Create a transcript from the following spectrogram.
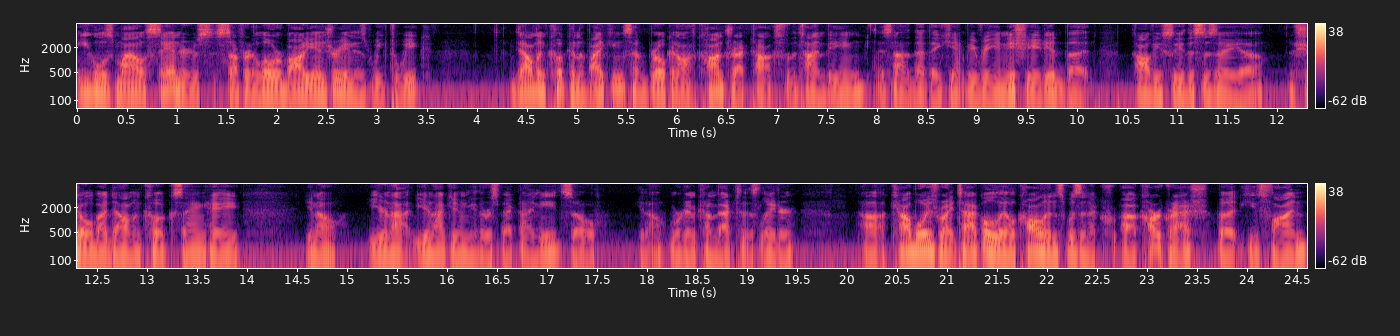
Eagles' Miles Sanders suffered a lower body injury and is week to week. Dalvin Cook and the Vikings have broken off contract talks for the time being. It's not that they can't be reinitiated, but obviously this is a, uh, a show by Dalvin Cook saying, "Hey, you know, you're not you're not giving me the respect I need, so you know we're gonna come back to this later." Uh, Cowboys right tackle La'el Collins was in a uh, car crash, but he's fine.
